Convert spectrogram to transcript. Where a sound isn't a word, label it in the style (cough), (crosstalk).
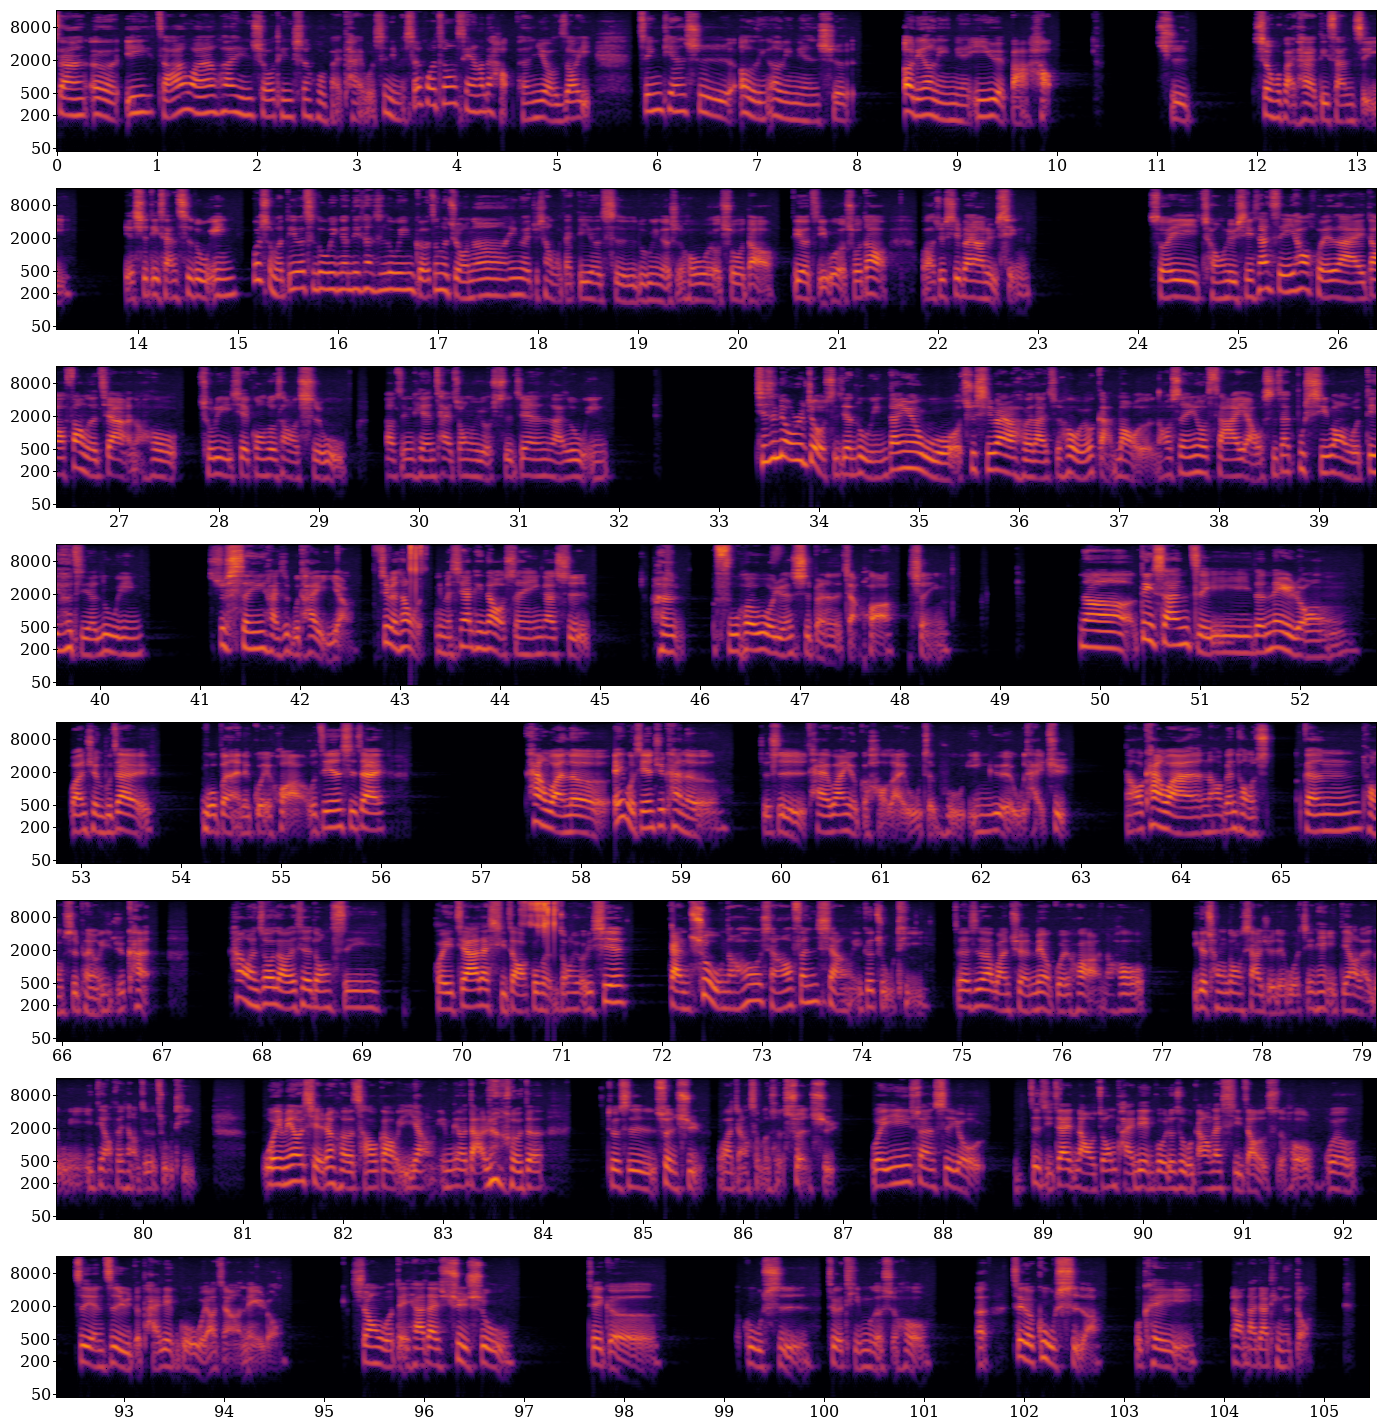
三二一，早安晚安，欢迎收听生活百态，我是你们生活中想要的好朋友 Zoe。今天是二零二零年是二零二零年一月八号，是生活百态的第三集，也是第三次录音。为什么第二次录音跟第三次录音隔这么久呢？因为就像我在第二次录音的时候，我有说到第二集，我有说到我要去西班牙旅行，所以从旅行三十一号回来到放了假，然后处理一些工作上的事务。到今天才终于有时间来录音。其实六日就有时间录音，但因为我去西班牙回来之后，我又感冒了，然后声音又沙哑，我实在不希望我第二集的录音就声音还是不太一样。基本上，我你们现在听到我声音应该是很符合我原始本人的讲话声音。那第三集的内容完全不在我本来的规划。我今天是在看完了，哎，我今天去看了。就是台湾有个好莱坞这部音乐舞台剧，然后看完，然后跟同事、跟同事朋友一起去看，看完之后聊一些东西，回家在洗澡的过程中有一些感触，然后想要分享一个主题，真的是在完全没有规划，然后一个冲动下觉得我今天一定要来录音，一定要分享这个主题，我也没有写任何草稿一样，也没有打任何的，就是顺序，我要讲什么是顺序，唯一算是有。自己在脑中排练过，就是我刚刚在洗澡的时候，我有自言自语的排练过我要讲的内容。希望我等一下在叙述这个故事、这个题目的时候，呃，这个故事啊，我可以让大家听得懂。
